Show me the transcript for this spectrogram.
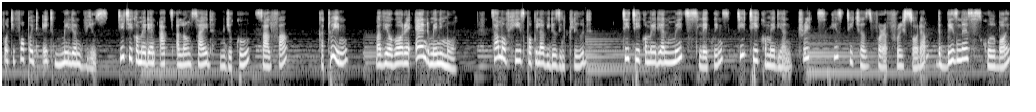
44.8 million views. TT comedian acts alongside Mjuku, Salfa, Katwin, Maviogore, and many more. Some of his popular videos include TT Comedian Meets Slay Queens, TT Comedian Tricks his teachers for a free soda, The Business Schoolboy,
